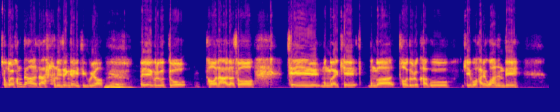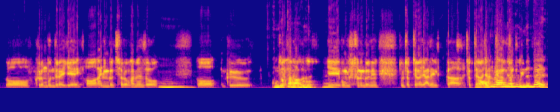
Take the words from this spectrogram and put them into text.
정말 황당하다라는 생각이 들고요. 예. 예 그리고 또 더 나아가서 제일 뭔가 이렇게 뭔가 더 노력하고 이렇게 뭐 하려고 하는데 어 그런 분들에게 어 아닌 것처럼 하면서 음. 어그 공격당하고. 예. 예, 공격하는 거는 좀 적절하지 않을까, 적절하지 억울한 않다고 면이 생각이 있는데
